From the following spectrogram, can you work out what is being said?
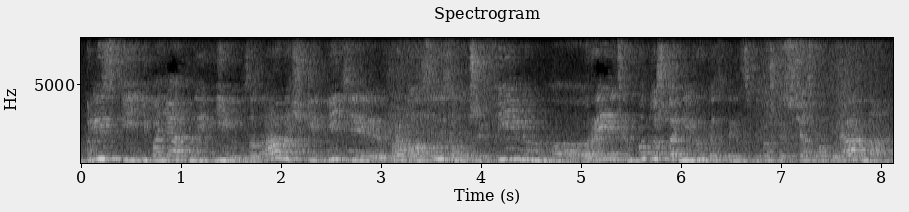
близкие и понятные им затравочки в виде «проголосуй за лучший фильм», э, рейтинг, вот то, что они любят, в принципе, то, что сейчас популярно.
